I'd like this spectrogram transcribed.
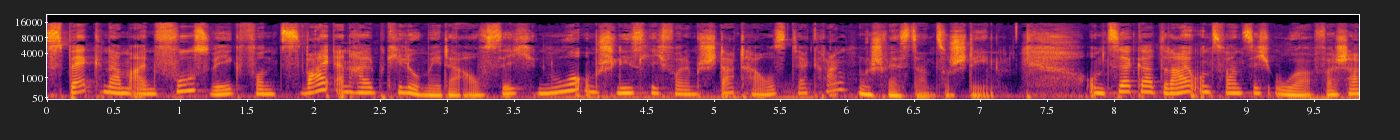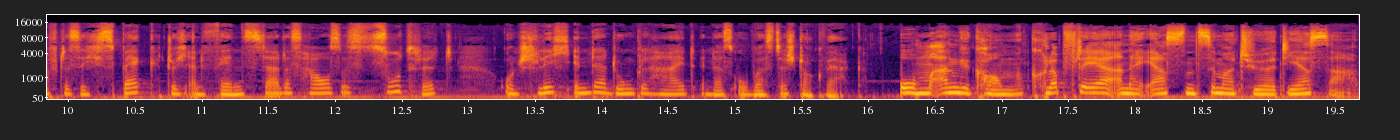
Speck nahm einen Fußweg von zweieinhalb Kilometer auf sich, nur um schließlich vor dem Stadthaus der Krankenschwestern zu stehen. Um circa 23 Uhr verschaffte sich Speck durch ein Fenster des Hauses Zutritt und schlich in der Dunkelheit in das oberste Stockwerk. Oben angekommen, klopfte er an der ersten Zimmertür, die er sah.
